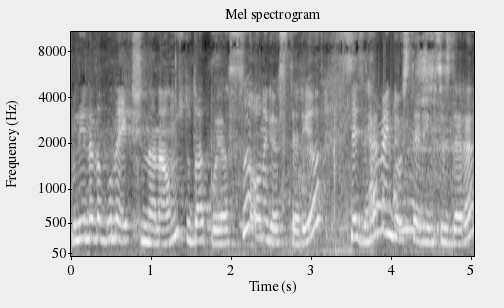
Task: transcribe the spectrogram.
Lina da bunu Action'dan almış. Dudak boyası. Onu gösteriyor. Neyse hemen göstereyim sizlere.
